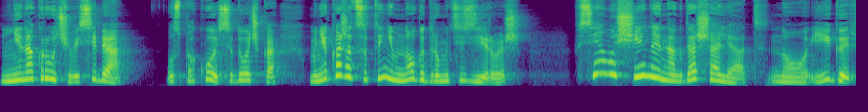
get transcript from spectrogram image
не накручивай себя. Успокойся, дочка. Мне кажется, ты немного драматизируешь. Все мужчины иногда шалят, но Игорь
